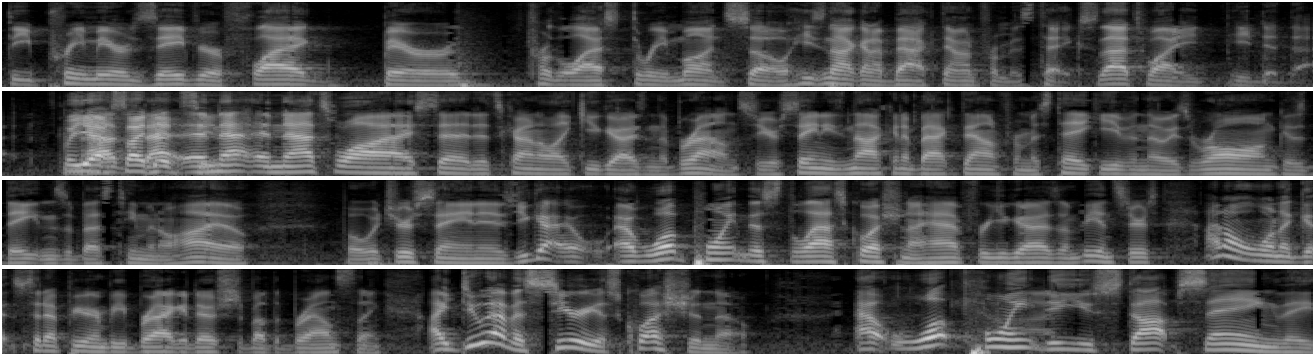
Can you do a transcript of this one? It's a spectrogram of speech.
the premier Xavier flag bearer for the last three months. So he's not going to back down from his take. So that's why he, he did that. But yes, That- I did that- see and that. that. And that's why I said it's kind of like you guys in the Browns. So you're saying he's not going to back down from his take, even though he's wrong because Dayton's the best team in Ohio. But what you're saying is, you got at what point? This is the last question I have for you guys. I'm being serious. I don't want to get, sit up here and be braggadocious about the Browns thing. I do have a serious question though. At what point do you stop saying they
